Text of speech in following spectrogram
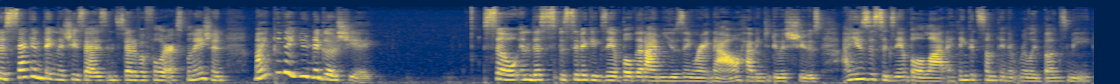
the second thing that she says, instead of a fuller explanation, might be that you negotiate. So, in this specific example that I'm using right now, having to do with shoes, I use this example a lot. I think it's something that really bugs me.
